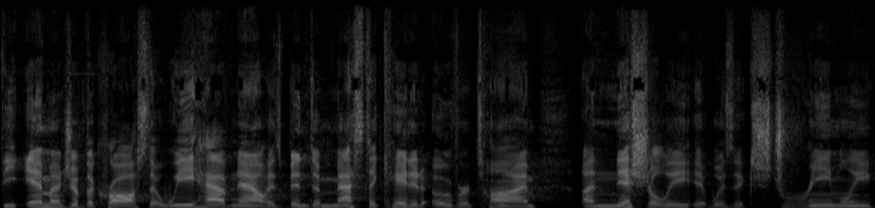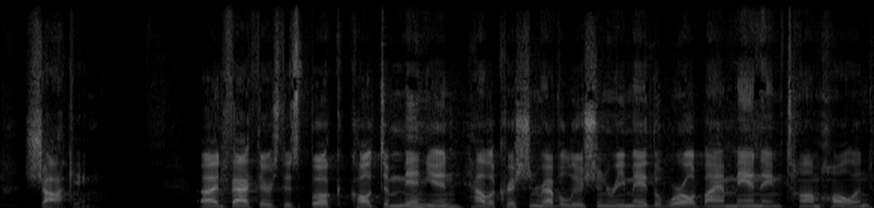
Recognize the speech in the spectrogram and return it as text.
The image of the cross that we have now has been domesticated over time initially it was extremely shocking. Uh, in fact, there's this book called Dominion How the Christian Revolution Remade the World by a man named Tom Holland.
